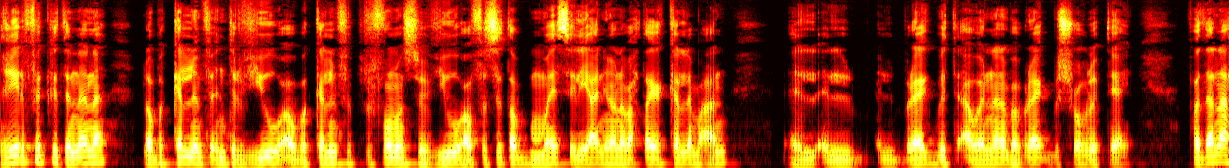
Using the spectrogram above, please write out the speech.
غير فكرة إن أنا لو بتكلم في interview أو بتكلم في performance review أو في setup مماثل يعني وأنا بحتاج أتكلم عن ال brag بت أو إن أنا ب brag بالشغل بتاعي. فده أنا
